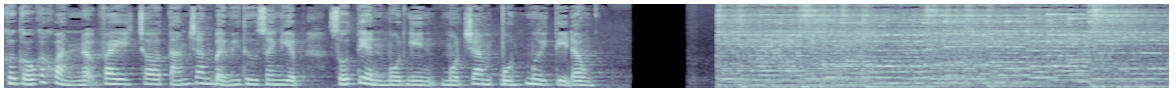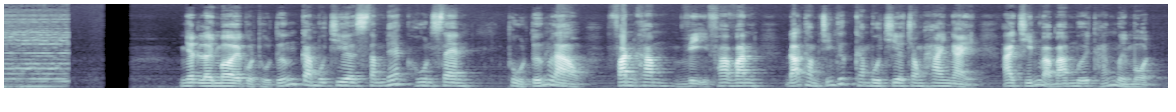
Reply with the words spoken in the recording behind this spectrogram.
Cơ cấu các khoản nợ vay cho 874 doanh nghiệp, số tiền 1.140 tỷ đồng. Nhận lời mời của Thủ tướng Campuchia Samdech Hun Sen, Thủ tướng Lào Phan Khăm Vị Pha Văn đã thăm chính thức Campuchia trong 2 ngày 29 và 30 tháng 11.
